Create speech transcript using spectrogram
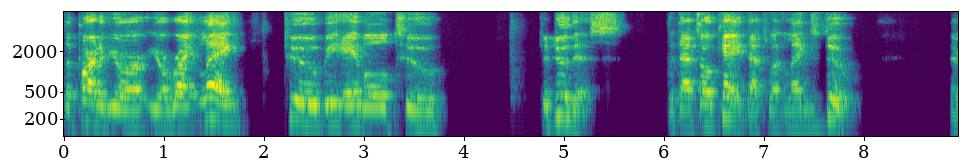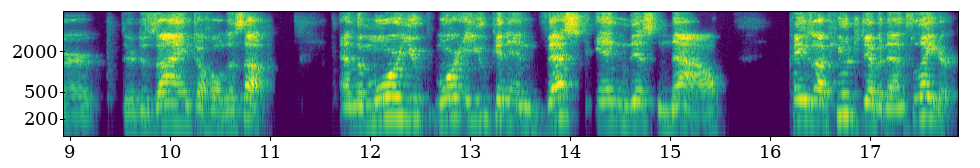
the part of your, your right leg to be able to, to do this. But that's okay. That's what legs do. They're, they're designed to hold us up. And the more you more you can invest in this now, pays off huge dividends later.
